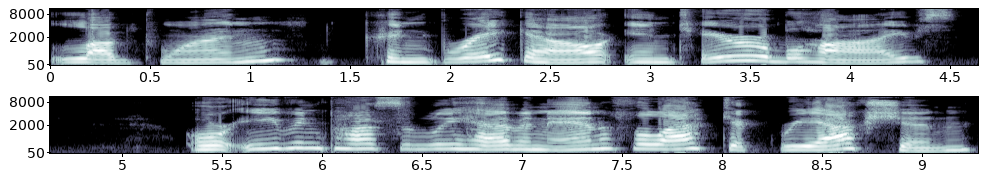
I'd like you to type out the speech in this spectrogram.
loved one can break out in terrible hives or even possibly have an anaphylactic reaction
